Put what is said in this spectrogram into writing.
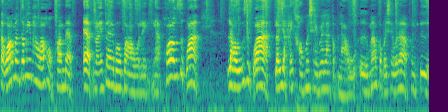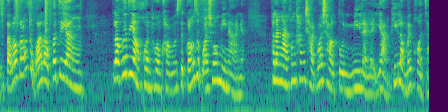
แต่ว่ามันก็มีภาวะของความแบบแอบน้อยใจเบาๆอะไรอย่างเงี้ยเพราะเรารู้สึกว่าเรารู้สึกว่าเราอยากให้เขามาใช้เวลากับเราเออมากกว่าไปใช้เวลากับคนอื่น แต่ว่าก็รู้สึกว่าเราก็จะยังเราก็จะยังคอนโทรลความรู้สึกก็รู้สึกว่าช่วงมีนาเนี่ย พลังงานค่อนข้างชัดว่าชาวตุลมีหลาย ๆ อย่างที่เราไม่พอใจ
